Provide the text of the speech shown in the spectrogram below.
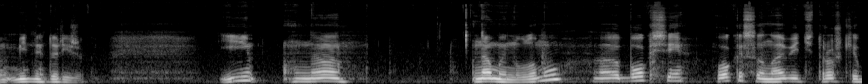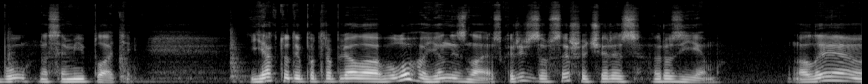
мідних доріжок. І на, на минулому е, боксі окисел навіть трошки був на самій платі. Як туди потрапляла волога, я не знаю. Скоріше за все, що через роз'єм. Але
